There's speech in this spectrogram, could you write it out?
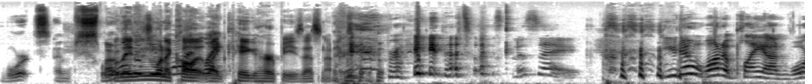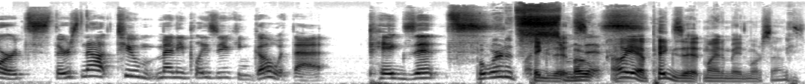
warts and Well, smoke. what they did didn't want to call it like like- pig herpes. That's not very right? That's what I was gonna say. you don't want to play on warts. There's not too many places you can go with that. Pigsits. but where did Pigs it. smoke? Oh yeah, pigs it might have made more sense.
